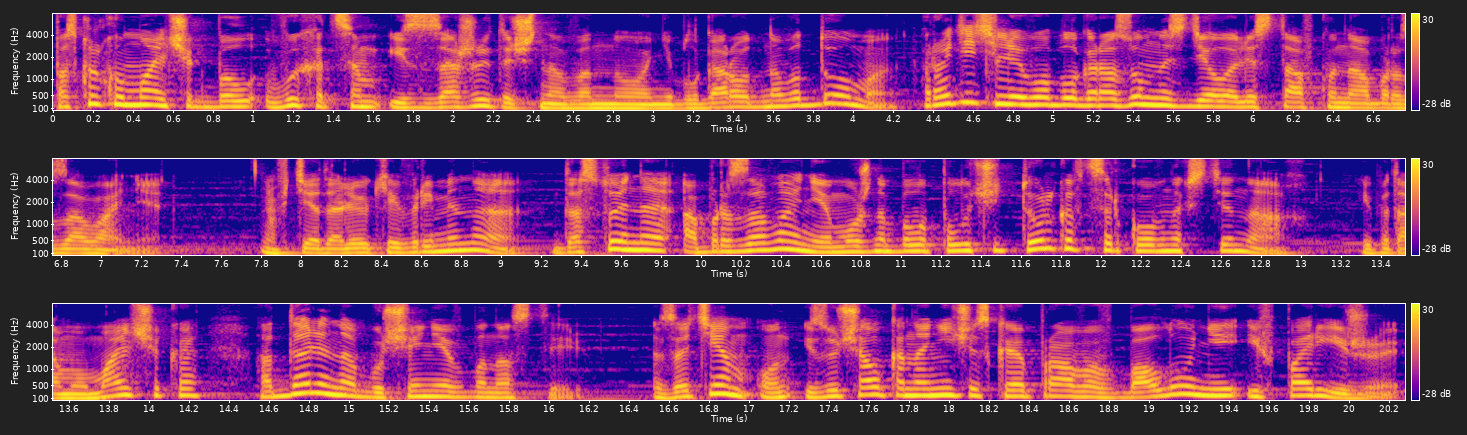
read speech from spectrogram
Поскольку мальчик был выходцем из зажиточного, но неблагородного дома, родители его благоразумно сделали ставку на образование. В те далекие времена достойное образование можно было получить только в церковных стенах, и потому мальчика отдали на обучение в монастырь. Затем он изучал каноническое право в Болонии и в Париже,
